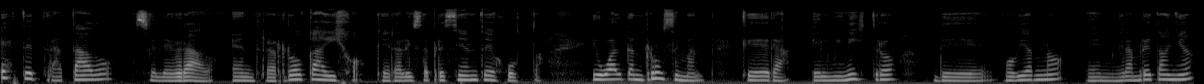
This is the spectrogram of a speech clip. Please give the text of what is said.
Este tratado celebrado entre Roca Hijo, que era el vicepresidente de Justo, y Walter Russman, que era el ministro de gobierno en Gran Bretaña,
